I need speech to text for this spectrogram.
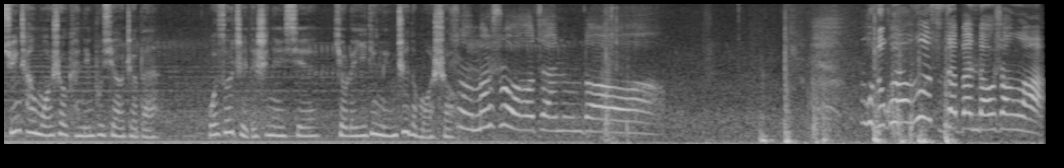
寻常魔兽肯定不需要这般，我所指的是那些有了一定灵智的魔兽。什么时候才能到啊？我都快要饿死在半道上了。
